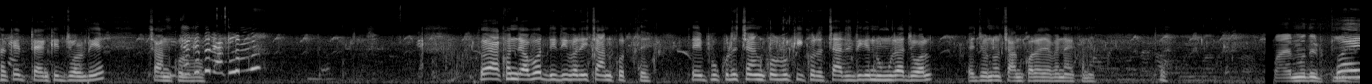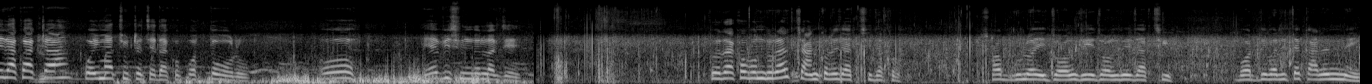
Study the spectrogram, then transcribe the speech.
থাকে ট্যাঙ্কির জল দিয়ে চান করব। তো এখন যাব দিদি বাড়ি চান করতে। তো এই পুকুরে চান করব কি করে? চারিদিকে নোংরা জল এর জন্য চান করা যাবে না এখানে। পায়ের মধ্যে এই দেখো একটা কই মাছ উঠেছে, দেখো কত বড়। ও হেবি সুন্দর লাগছে। তো দেখো বন্ধুরা, চান করে যাচ্ছি, দেখো। সবগুলো এই জল দিয়ে জল দিয়ে যাচ্ছি। বর্দি বাড়িতে কারেন্ট নেই,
